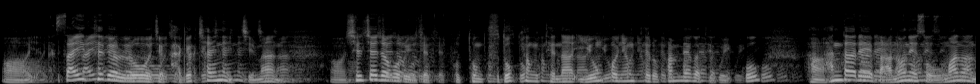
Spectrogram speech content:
어, 사이트별로 이제 가격 차이는 있지만 어, 실제적으로 이제 보통 구독 형태나 이용권 형태로 판매가 되고 있고 아, 한 달에 만 원에서 5만 원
